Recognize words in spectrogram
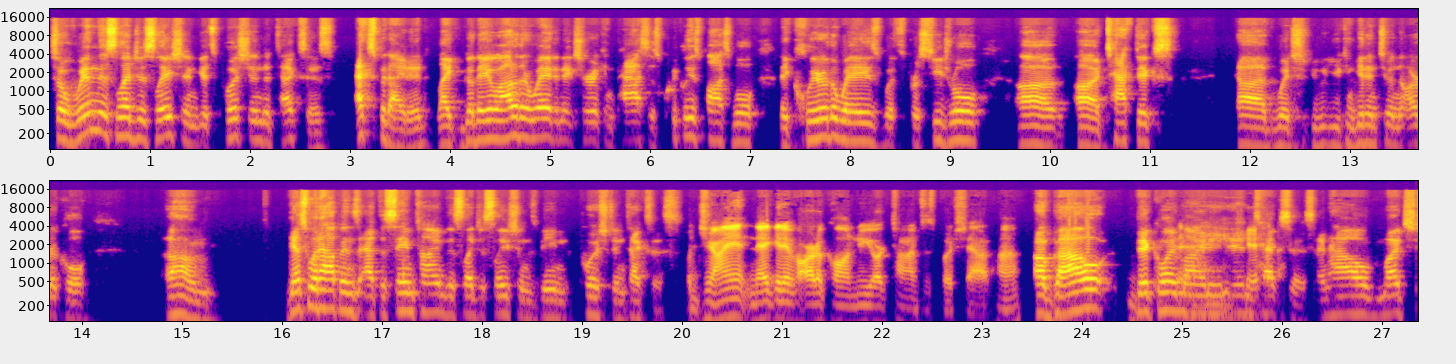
So when this legislation gets pushed into Texas, expedited, like they go out of their way to make sure it can pass as quickly as possible. They clear the ways with procedural uh, uh, tactics, uh, which you can get into in the article. Um, Guess what happens at the same time this legislation is being pushed in Texas? A giant negative article on New York Times is pushed out, huh? About Bitcoin mining in yeah. Texas and how much,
